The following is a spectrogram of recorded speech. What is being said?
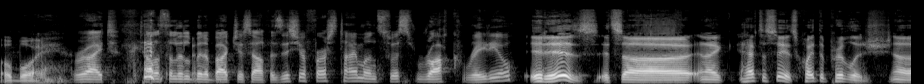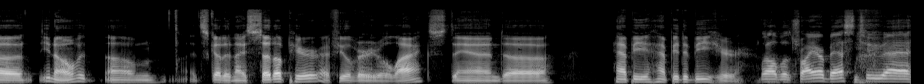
Oh boy. Right. Tell us a little bit about yourself. Is this your first time on Swiss Rock Radio? It is. It's uh, and I have to say it's quite the privilege. Uh, you know, it, um, it's got a nice setup here. I feel very relaxed and uh, happy happy to be here. Well, we'll try our best to uh,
